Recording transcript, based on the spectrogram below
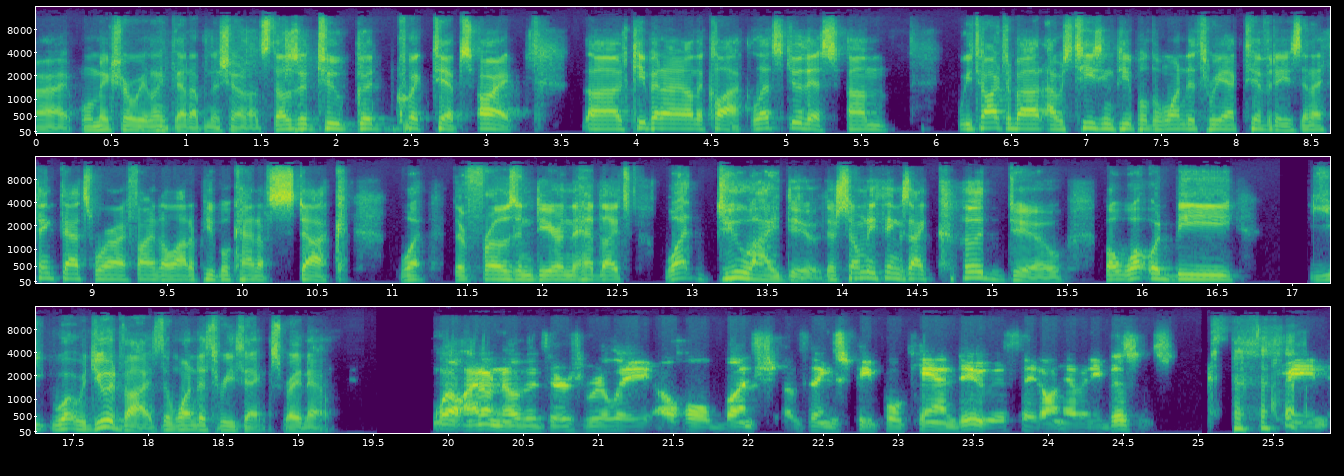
All right. We'll make sure we link that up in the show notes. Those are two good, quick tips. All right. Uh, keep an eye on the clock. Let's do this. Um, we talked about, I was teasing people the one to three activities. And I think that's where I find a lot of people kind of stuck. What they're frozen deer in the headlights. What do I do? There's so many things I could do, but what would be, what would you advise the one to three things right now? Well, I don't know that there's really a whole bunch of things people can do if they don't have any business. I mean,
